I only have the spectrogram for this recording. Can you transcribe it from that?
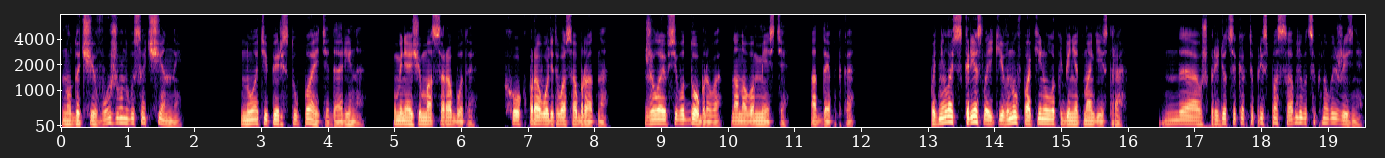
Ну до чего же он высоченный? Ну а теперь ступайте, Дарина. У меня еще масса работы. Хок проводит вас обратно. Желаю всего доброго на новом месте, адептка. Поднялась с кресла и, кивнув, покинула кабинет магистра. Да уж, придется как-то приспосабливаться к новой жизни.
